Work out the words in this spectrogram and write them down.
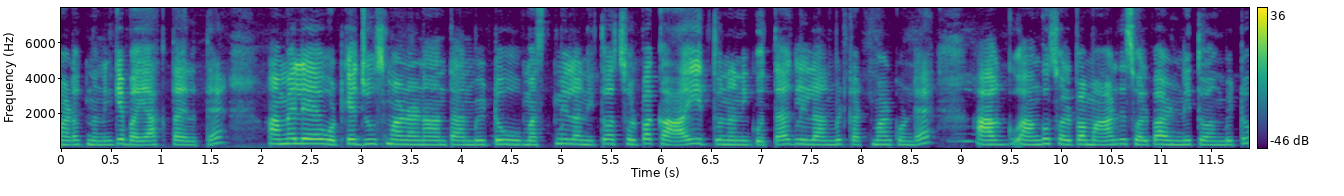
ಮಾಡೋಕ್ಕೆ ನನಗೆ ಭಯ ಆಗ್ತಾ ಇರುತ್ತೆ. ಆಮೇಲೆ ಒಟ್ಟಿಗೆ ಜ್ಯೂಸ್ ಮಾಡೋಣ ಅಂತ ಅಂದ್ಬಿಟ್ಟು ಮಸ್ಕ್ ಮಿಲನ್ ಇತ್ತು. ಅದು ಸ್ವಲ್ಪ ಕಾಯಿ ಇತ್ತು, ನನಗೆ ಗೊತ್ತಾಗಲಿಲ್ಲ ಅಂದ್ಬಿಟ್ಟು ಕಟ್ ಮಾಡಿಕೊಂಡೆ. ಹಾಗೂ ಹಂಗೂ ಸ್ವಲ್ಪ ಮಾಡಿದೆ, ಸ್ವಲ್ಪ ಹಣ್ಣಿತ್ತು ಅಂದ್ಬಿಟ್ಟು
